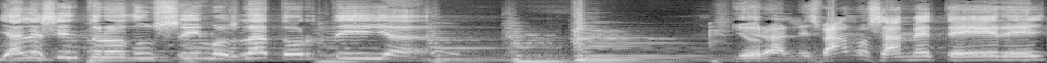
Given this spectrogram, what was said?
Ya les introducimos la tortilla y ahora les vamos a meter el...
